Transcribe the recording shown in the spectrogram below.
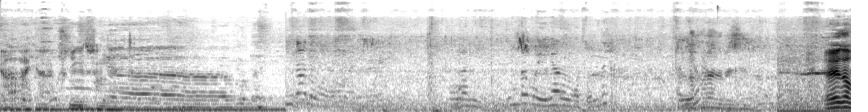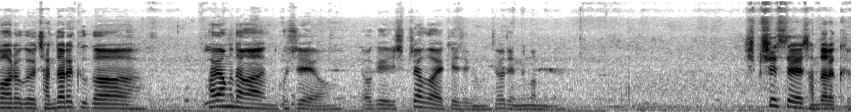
야, 야 분위기도 장난 아니다 여기가 바로 그 잔다르크가 화형당한 곳이에요. 여기 십자가 이렇게 지금 세워져 있는 겁니다. 17세 잔다르크.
